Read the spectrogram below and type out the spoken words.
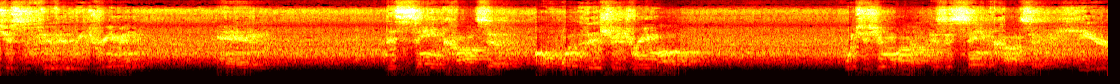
Just vividly dreaming. And the same concept of what lets your dream up, which is your mind, is the same concept here.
